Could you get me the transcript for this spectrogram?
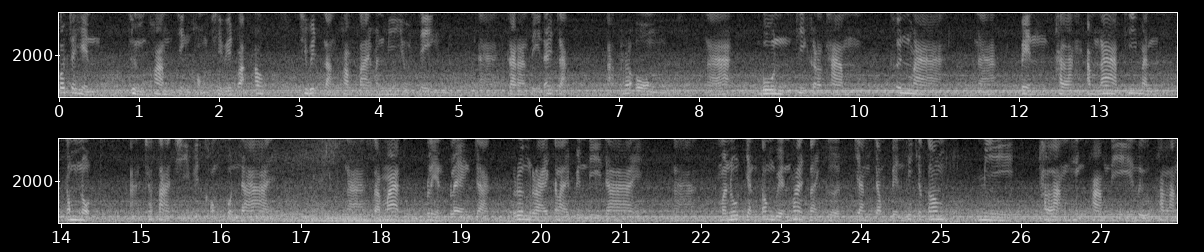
ก็จะเห็นถึงความจริงของชีวิตว่าเอ้าชีวิตหลังความตายมันมีอยู่จริงการันตีได้จากพระองค์นะบุญที่กระทำขึ้นมานะเป็นพลังอำนาจที่มันกำหนดชะตาชีวิตของคนได้นะสามารถเปลี่ยนแปลงจากเรื่องร้ายกลายเป็นดีได้ มนุษย์ยังต้องเวียนว่ายตายเกิด ยังจำเป็นที่จะต้องมีพลังแห่งความดี หรือพลัง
